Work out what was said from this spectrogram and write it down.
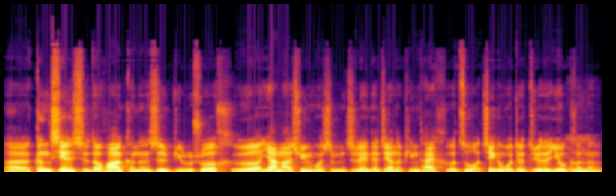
呃，更现实的话，可能是比如说和亚马逊或什么之类的这样的平台合作，这个我就觉得有可能。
